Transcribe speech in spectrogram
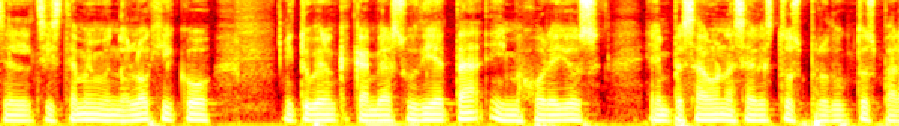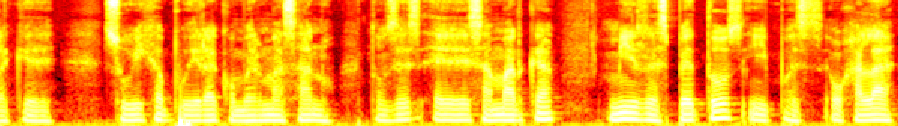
del sistema inmunológico y tuvieron que cambiar su dieta y mejor ellos empezaron a hacer estos productos para que su hija pudiera comer más sano. Entonces esa marca, mis respetos y pues ojalá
